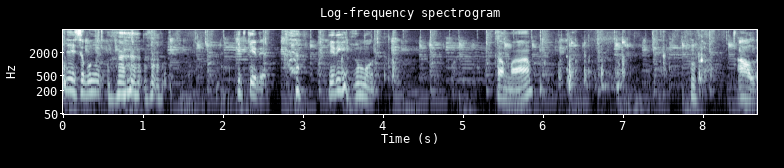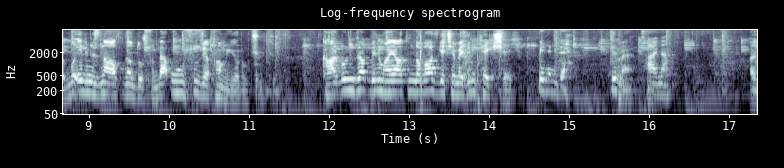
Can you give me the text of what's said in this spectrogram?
Neyse bunu... git geri. geri git Zumur. Tamam. Aldım. Bu elimizin altında dursun. Ben unsuz yapamıyorum çünkü. Karbonhidrat benim hayatımda vazgeçemediğim tek şey. Benim de. Değil mi? Aynen. Ay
